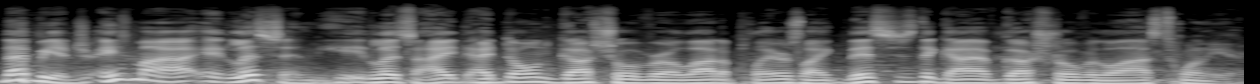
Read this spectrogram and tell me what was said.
That'd be a. He's my. eh, Listen, he listen. I, I don't gush over a lot of players. Like this is the guy I've gushed over the last twenty years.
